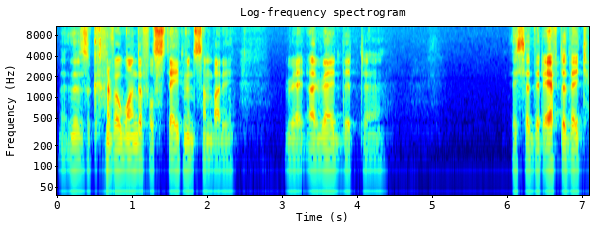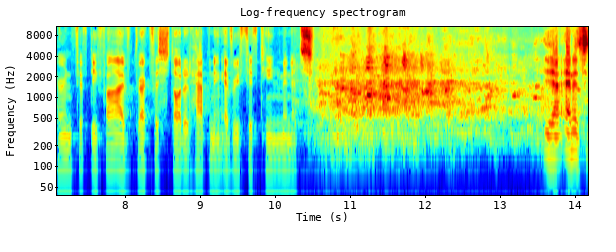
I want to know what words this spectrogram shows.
There's a kind of a wonderful statement somebody read. I read that uh, they said that after they turned 55, breakfast started happening every 15 minutes. yeah, and it's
